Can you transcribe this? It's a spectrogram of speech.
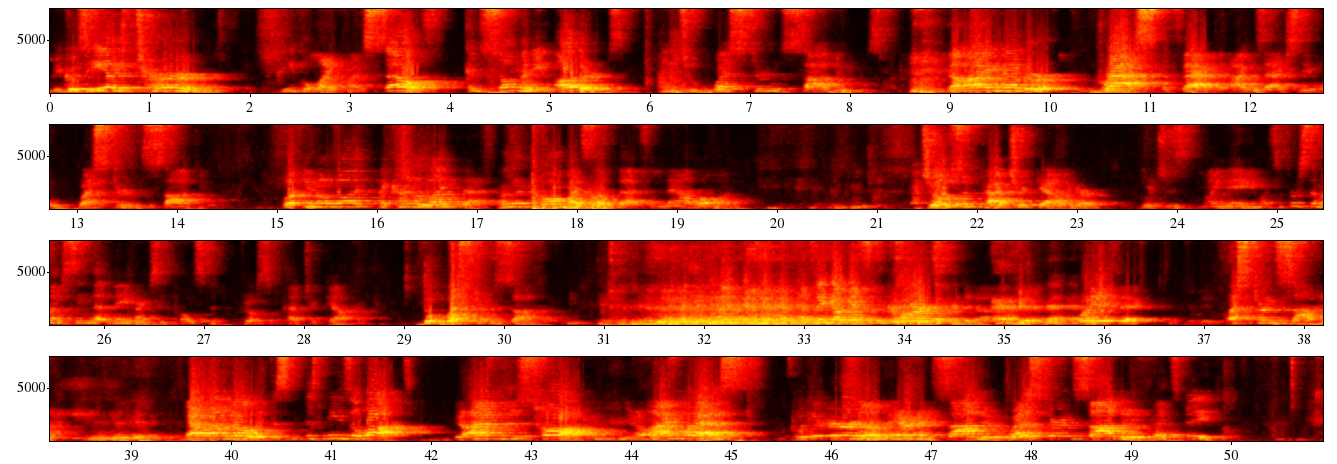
Because he has turned people like myself and so many others into Western sadhus. Now, I never grasped the fact that I was actually a Western sadhu. But you know what? I kind of like that. I'm going to call myself that from now on. Joseph Patrick Gallagher, which is my name. It's the first time I've seen that name actually posted. Joseph Patrick Gallagher. The Western Sadhu. I think I'll get some cards printed up. What do you think? Western Sadhu. Now I know that this, this means a lot. You know, after this talk, you know, I'm West with the urn on there and Sadhu. Western Sadhu. That's me.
